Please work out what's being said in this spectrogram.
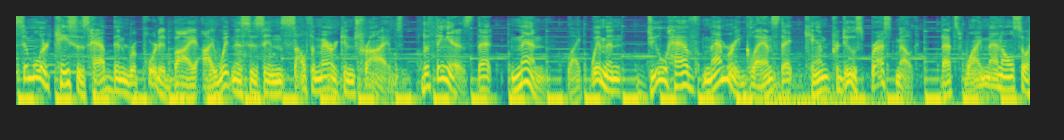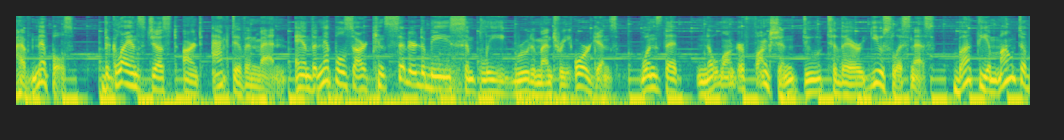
Similar cases have been reported by eyewitnesses in South American tribes. The thing is that men, like women, do have mammary glands that can produce breast milk. That's why men also have nipples. The glands just aren't active in men, and the nipples are considered to be simply rudimentary organs, ones that no longer function due to their uselessness. But the amount of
